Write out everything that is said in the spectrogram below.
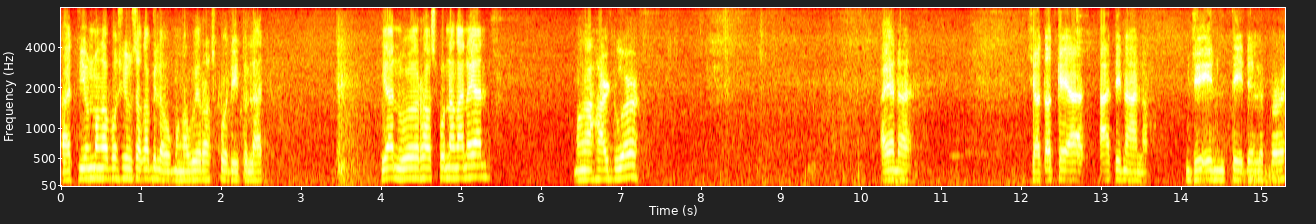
At yung mga boss yung sa kabila, oh, mga warehouse po dito lahat. Yan, warehouse po ng ano yan. Mga hardware. Ayan ah. Shoutout kay ate na ano. GNT Delivery.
